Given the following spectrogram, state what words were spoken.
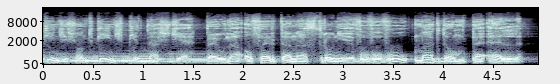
55 15. Pełna oferta na stronie www.magdom.pl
